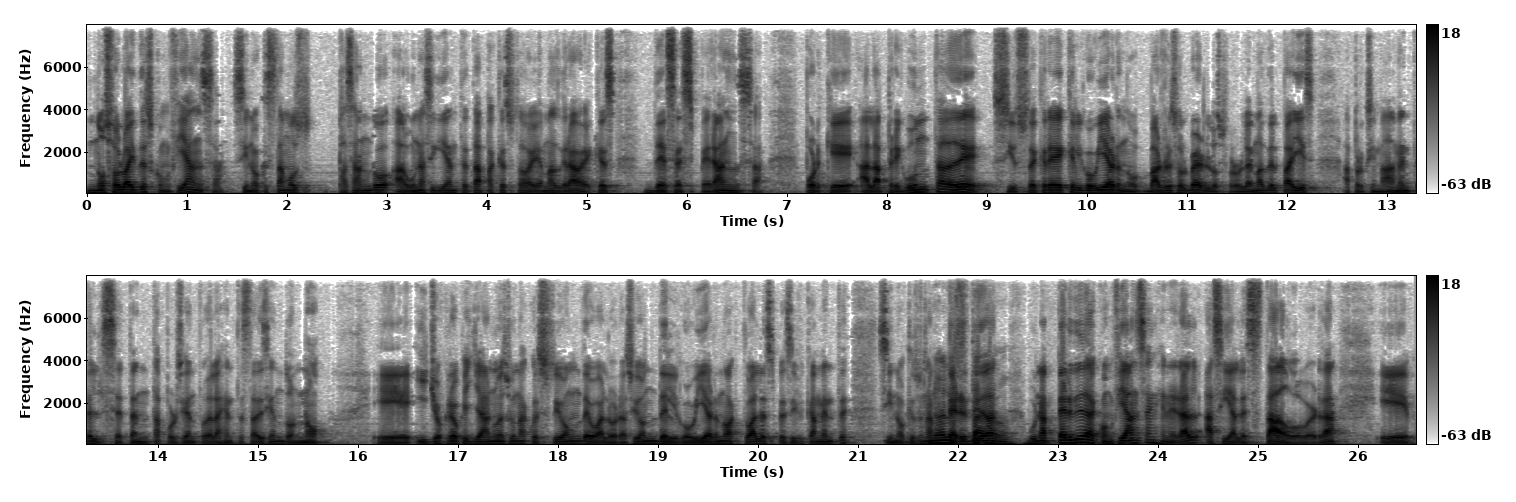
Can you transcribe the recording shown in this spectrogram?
no solo hay desconfianza, sino que estamos pasando a una siguiente etapa que es todavía más grave, que es desesperanza. Porque a la pregunta de si usted cree que el gobierno va a resolver los problemas del país, aproximadamente el 70% de la gente está diciendo no. Eh, y yo creo que ya no es una cuestión de valoración del gobierno actual específicamente, sino que es una, pérdida, una pérdida de confianza en general hacia el Estado, ¿verdad? Eh,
